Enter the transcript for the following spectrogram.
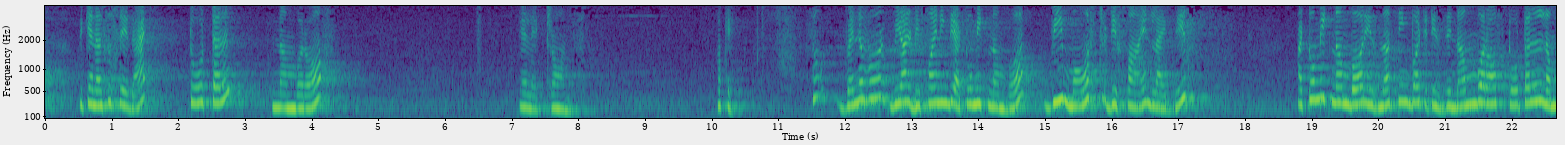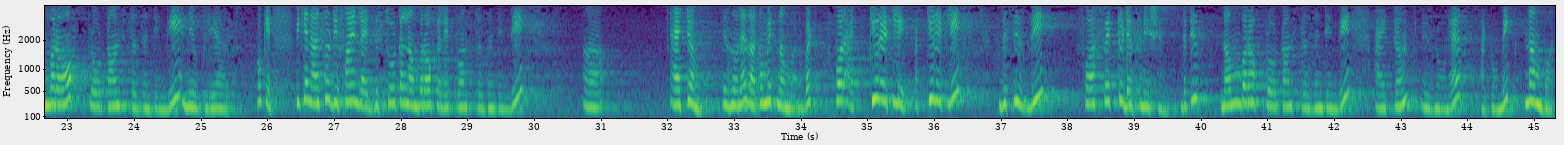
we can also say that total number of electrons okay so whenever we are defining the atomic number we must define like this. Atomic number is nothing but it is the number of total number of protons present in the nucleus. Okay, we can also define like this total number of electrons present in the uh, atom is known as atomic number. But for accurately, accurately, this is the perfect definition. That is number of protons present in the atom is known as atomic number.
